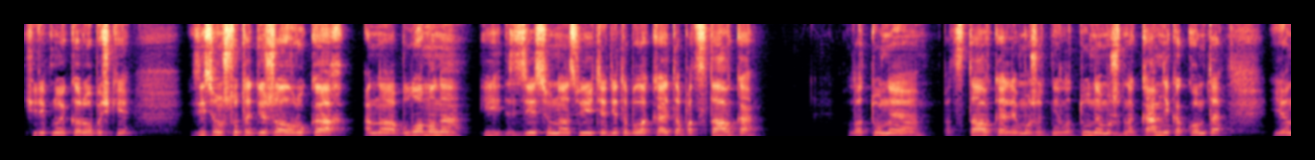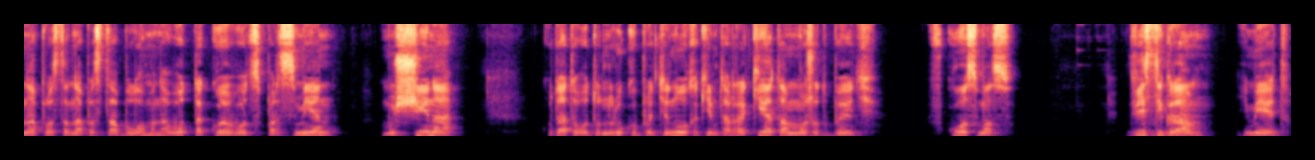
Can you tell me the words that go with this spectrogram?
черепной коробочки. Здесь он что-то держал в руках, она обломана. И здесь у нас, видите, где-то была какая-то подставка латунная подставка, или может не латунная, может на камне каком-то, и она просто-напросто обломана. Вот такой вот спортсмен, мужчина, куда-то вот он руку протянул, каким-то ракетам, может быть, в космос. 200 грамм имеет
